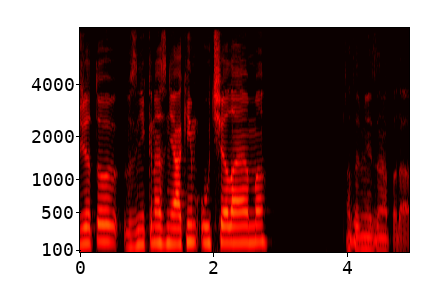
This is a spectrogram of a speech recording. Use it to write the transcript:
že to vznikne s nějakým účelem, a teď mě nic nenapadá.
